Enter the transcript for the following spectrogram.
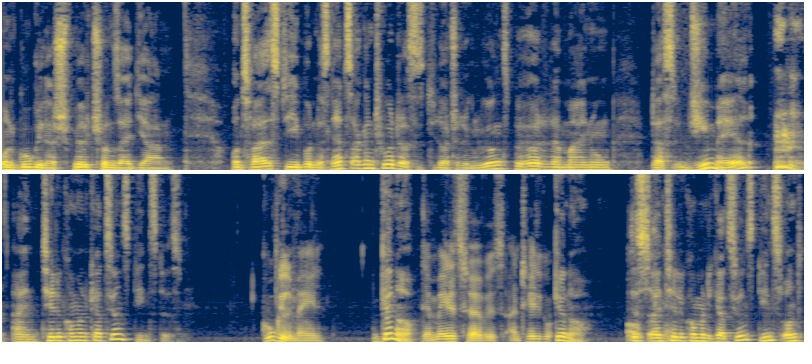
und Google. Das spielt schon seit Jahren. Und zwar ist die Bundesnetzagentur, das ist die deutsche Regulierungsbehörde, der Meinung, dass Gmail ein Telekommunikationsdienst ist. Google Mail, Genau. der Mail-Service, ein Telekom. Genau. Ist ein. Telekommunikationsdienst und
